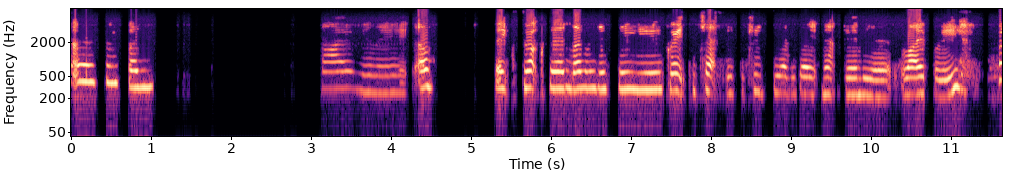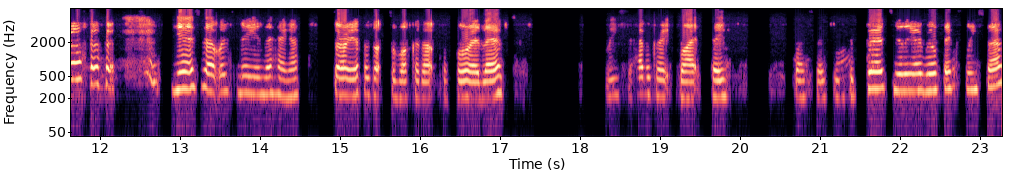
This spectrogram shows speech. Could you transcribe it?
Oh, so funny. Hi, Milly. Oh, thanks, Roxanne. Lovely to see you. Great to chat with the kids the other day at Mount Gambier Library. yes, that was me in the hangar. Sorry, I forgot to lock it up before I left. Lisa, have a great flight. Safe flight station to birds, Milly. I will. Thanks, Lisa.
